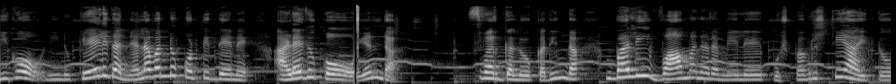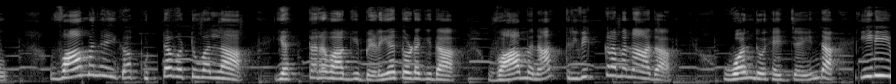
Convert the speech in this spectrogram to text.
ಈಗೋ, ನೀನು ಕೇಳಿದ ನೆಲವನ್ನು ಕೊಟ್ಟಿದ್ದೇನೆ, ಅಳೆದುಕೋ ಎಂದ. ಸ್ವರ್ಗಲೋಕದಿಂದ ಬಲಿ ವಾಮನರ ಮೇಲೆ ಪುಷ್ಪವೃಷ್ಟಿಯಾಯಿತು. ವಾಮನ ಈಗ ಪುಟ್ಟವಟುವಲ್ಲ, ಎತ್ತರವಾಗಿ ಬೆಳೆಯತೊಡಗಿದ. ವಾಮನ ತ್ರಿವಿಕ್ರಮನಾದ ಒಂದು ಹೆಜ್ಜೆಯಿಂದ ಇಡೀ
